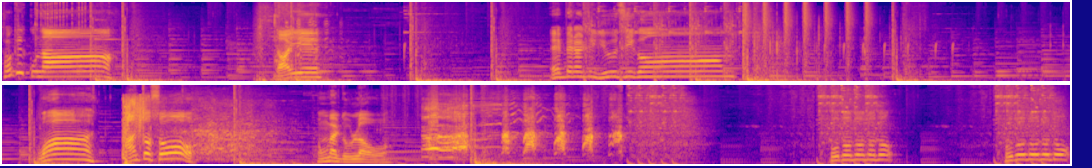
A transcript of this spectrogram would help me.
저기 있구나. 나의 에메랄드 유지검. 와, 안 떴어. 정말 놀라워. 도도도도도. 도도도도도.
